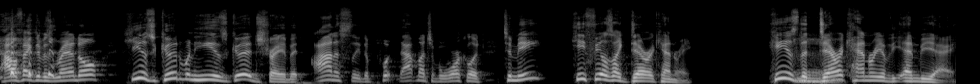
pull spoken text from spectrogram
How effective is Randle? He is good when he is good, Trey. But honestly, to put that much of a workload to me, he feels like Derrick Henry. He is the Mm. Derrick Henry of the NBA.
